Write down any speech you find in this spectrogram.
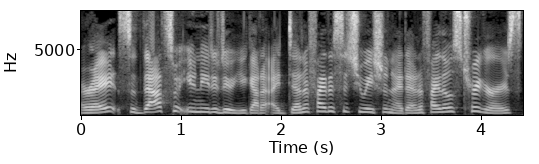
All right. So that's what you need to do. You got to identify the situation, identify those triggers,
